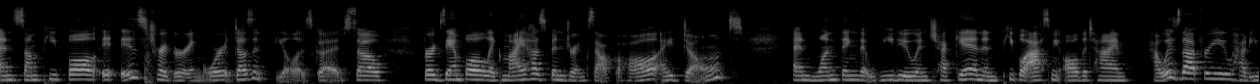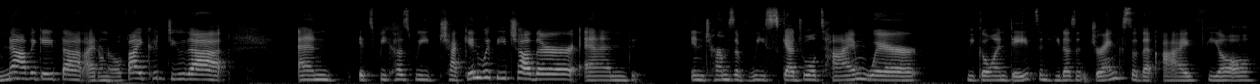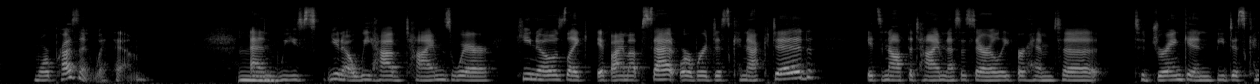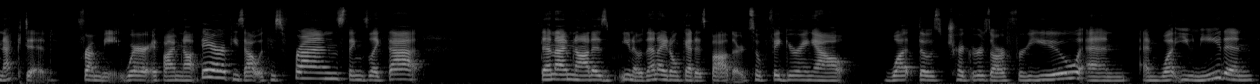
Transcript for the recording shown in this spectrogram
and some people it is triggering or it doesn't feel as good. So, for example, like my husband drinks alcohol, I don't. And one thing that we do and check in, and people ask me all the time, How is that for you? How do you navigate that? I don't know if I could do that. And it's because we check in with each other, and in terms of we schedule time where we go on dates and he doesn't drink so that I feel more present with him. Mm. And we, you know, we have times where he knows like if I'm upset or we're disconnected, it's not the time necessarily for him to to drink and be disconnected from me. Where if I'm not there, if he's out with his friends, things like that, then I'm not as, you know, then I don't get as bothered. So figuring out what those triggers are for you and and what you need and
